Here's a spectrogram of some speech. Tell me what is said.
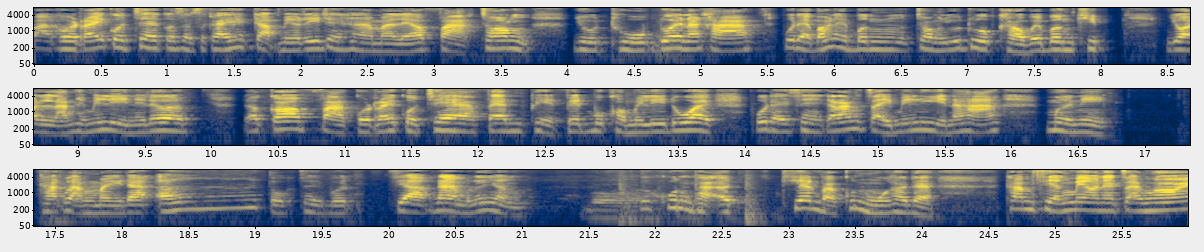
ฝากกดไลค์กดแชร์กด subscribe ให้กับเมรี่เทฮามาแล้วฝากช่อง YouTube ด้วยนะคะ ผู้ใดบ้านไหนเบิงช่อง YouTube เขาไปเบิงคลิปย้อนหลังให้มิลลีในเด้อแล้วก็ฝากกดไลค์กดแชร์แฟนเพจ Facebook ของมิลลีด้วย ผู้ใดแสดงกำลังใจมิลลีนะคะมือนี่ทักหลังไม่ได้อ้าตกใจเบิดเสียอาบน้ำมาหรือยังโบคือคุณผ่าเอ่อเทียนผ่าคุณหนูค่ะแต่ทำเสียงแมวเนี่ยจะง้อย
